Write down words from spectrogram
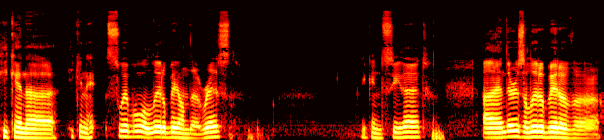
he can uh, he can swivel a little bit on the wrist. You can see that, uh, and there's a little bit of a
